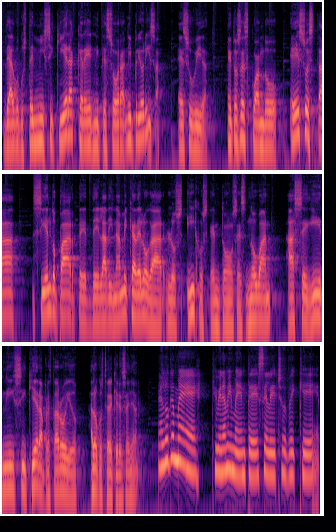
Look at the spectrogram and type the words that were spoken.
de algo que usted ni siquiera cree, ni tesora, ni prioriza en su vida. Entonces, cuando eso está siendo parte de la dinámica del hogar, los hijos entonces no van a seguir ni siquiera a prestar oído a lo que usted le quiere enseñar. Algo que me que viene a mi mente es el hecho de que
